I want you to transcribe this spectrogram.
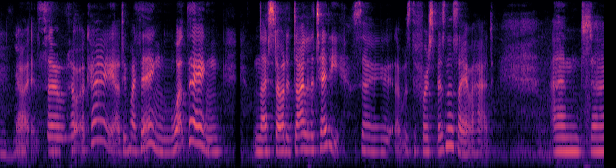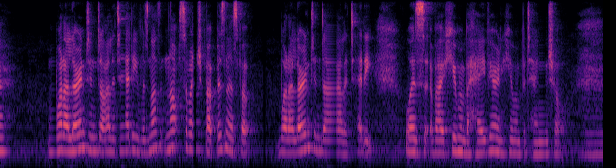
Mm-hmm. Right, so, so, okay, I'll do my thing. What thing? And I started Dial a Teddy. So that was the first business I ever had. And uh, what I learned in Dial a Teddy was not, not so much about business, but what I learned in Dial a Teddy was about human behavior and human potential. Mm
